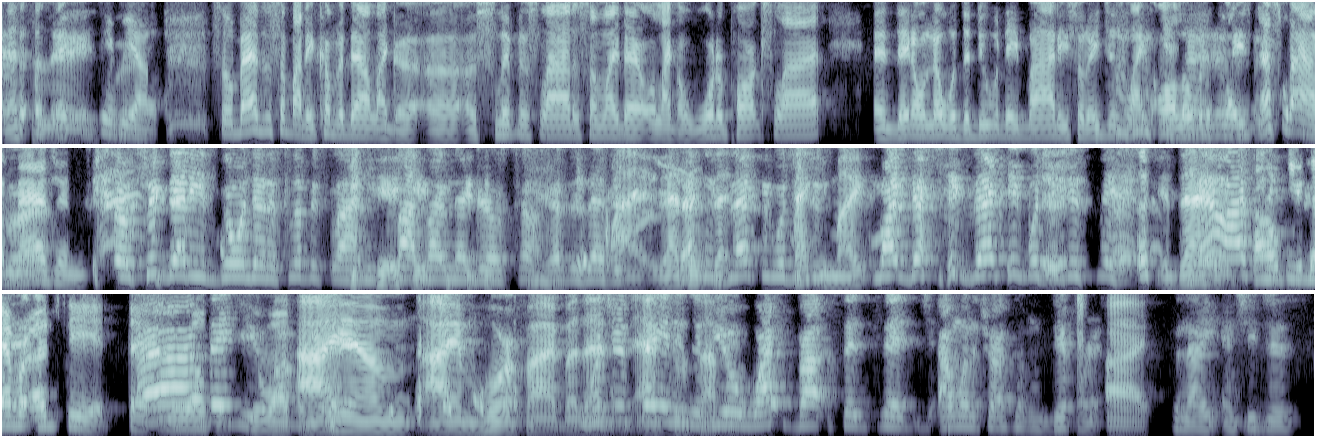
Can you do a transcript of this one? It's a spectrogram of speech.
That's hilarious. hear me bro. out. So imagine somebody coming down like a, a a slip and slide or something like that, or like a water park slide, and they don't know what to do with their body, so they just like all over the place. That's what I Bruh. imagine. So Trick Daddy's going down a slip and slide and he's sliding right on that girl's tongue. That's exactly I- that's that's, exa- exactly what you Thank you, just Mike. Mike, that's exactly what you just said. Exactly. Now I, I hope you never unsee it. Thank, you're ah, welcome. thank you. You're welcome. I am I am horrified by that. What you're saying actual is if topic. your wife brought, said said I want to try something different All right. tonight, and she just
